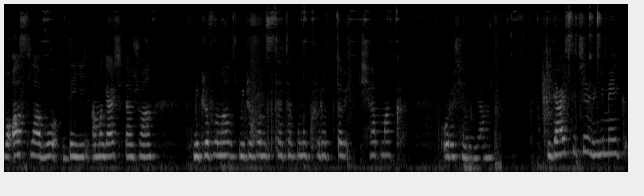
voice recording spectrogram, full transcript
Bu asla bu değil ama gerçekten şu an mikrofonu alıp mikrofonu setup'ını kurup da şey yapmak uğraşamayacağım. Bir ders için remake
